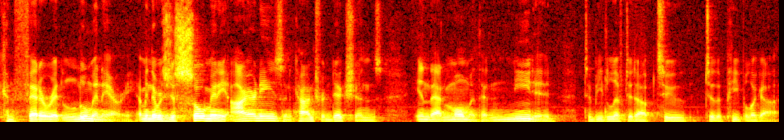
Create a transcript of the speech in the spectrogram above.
Confederate luminary. I mean, there was just so many ironies and contradictions in that moment that needed to be lifted up to, to the people of God.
